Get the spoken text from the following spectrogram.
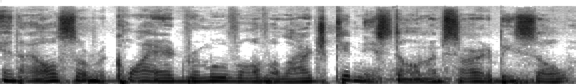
and I also required removal of a large kidney stone. I'm sorry to be so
